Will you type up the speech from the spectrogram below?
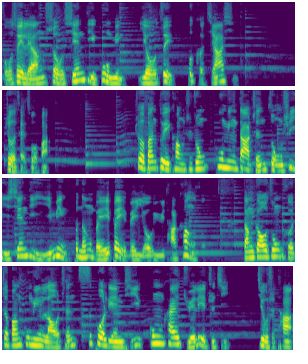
褚遂良受先帝顾命，有罪不可加刑。”这才作罢。这番对抗之中，顾命大臣总是以先帝遗命不能违背为由与他抗衡。当高宗和这帮顾命老臣撕破脸皮、公开决裂之际，就是他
